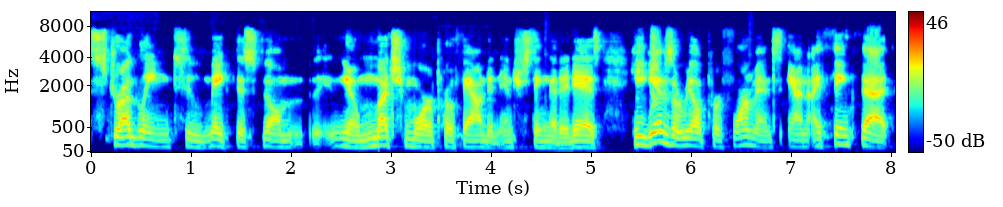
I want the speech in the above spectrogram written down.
struggling to make this film, you know, much more profound and interesting than it is. He gives a real performance, and I think that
